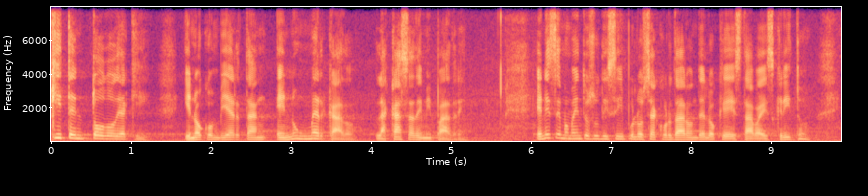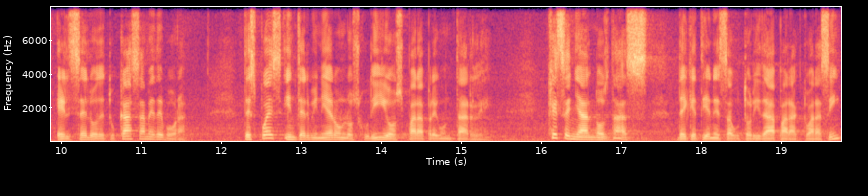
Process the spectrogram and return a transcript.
quiten todo de aquí y no conviertan en un mercado la casa de mi Padre. En ese momento sus discípulos se acordaron de lo que estaba escrito, el celo de tu casa me devora. Después intervinieron los judíos para preguntarle, ¿qué señal nos das de que tienes autoridad para actuar así?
